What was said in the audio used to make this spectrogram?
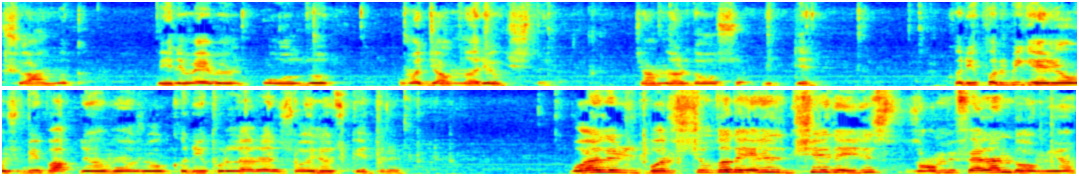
şu anlık. Benim evim oldu ama camları yok işte. Camları da olsun bitti. Creeper bir geliyormuş bir patlıyormuş. O Creeper'lara soyunu tüketirir. Bu arada biz barışçılda değiliz bir şey değiliz. Zombi falan doğmuyor.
